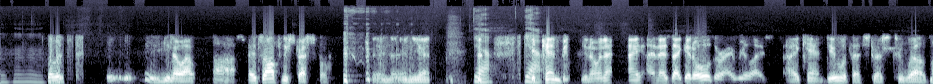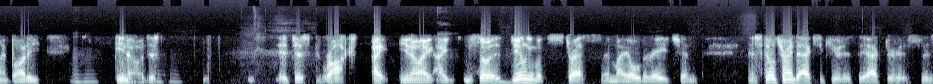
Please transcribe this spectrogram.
Mm-hmm. So it's, you know, uh, it's awfully stressful in, the, in the end. Yeah, yeah. it can be, you know, and I, and as I get older, I realize I can't deal with that stress too well. My body, mm-hmm. you know, just mm-hmm. it just rocks Right. You know, I, I so dealing with stress in my older age and and still trying to execute as the actor is is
